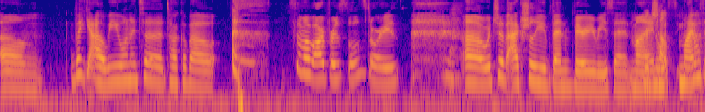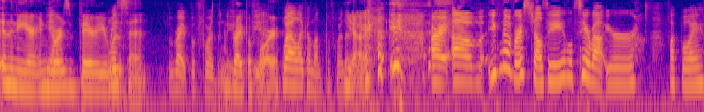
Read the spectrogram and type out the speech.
Um, but yeah, we wanted to talk about some of our personal stories, uh, which have actually been very recent. Mine, Chelsea, mine yeah. within the new year, and Yeah. yours very Was- recent. Right before the new year. Right Yeah. before. Well, like a month before the Yeah. new year. All right. Um, you can go first, Chelsea. Let's hear about your fuck boy.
